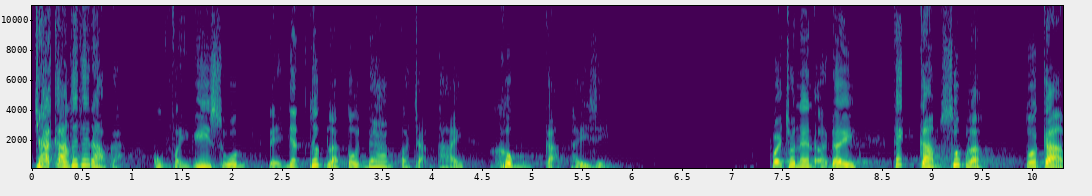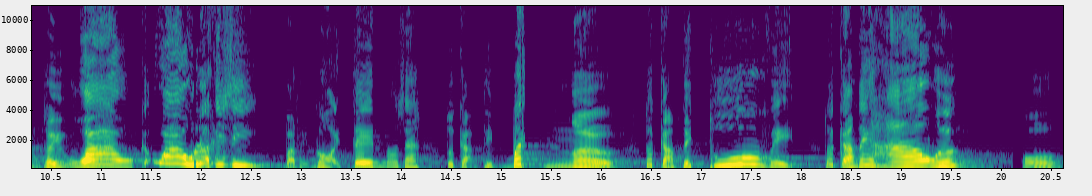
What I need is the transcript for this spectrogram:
chả cảm thấy thế nào cả. Cũng phải ghi xuống để nhận thức là tôi đang ở trạng thái không cảm thấy gì. Vậy cho nên ở đây, cách cảm xúc là tôi cảm thấy wow wow nữa cái gì? Bạn phải gọi tên nó ra. Tôi cảm thấy bất ngờ, tôi cảm thấy thú vị, tôi cảm thấy hào hứng. Ồ,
